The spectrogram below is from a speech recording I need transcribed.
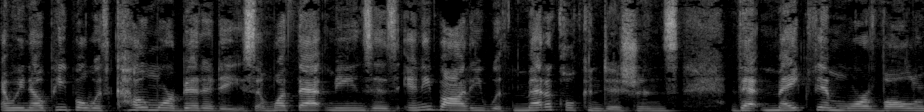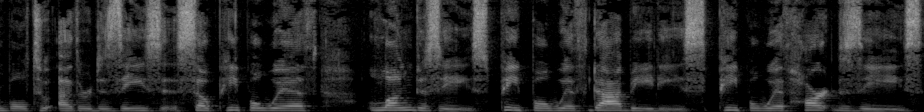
and we know people with comorbidities. And what that means is anybody with medical conditions that make them more vulnerable to other diseases. So, people with lung disease, people with diabetes, people with heart disease,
